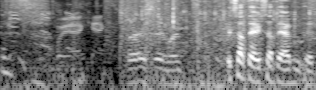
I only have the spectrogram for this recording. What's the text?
I can't. Where is it? It's up there. It's up there. I moved it.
